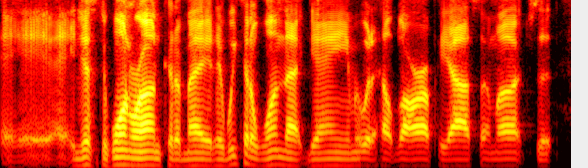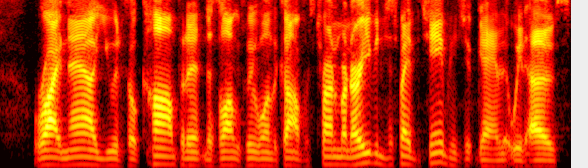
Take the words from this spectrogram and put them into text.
Eh, just one run could have made. If we could have won that game, it would have helped our RPI so much that right now you would feel confident as long as we won the conference tournament or even just made the championship game that we'd host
